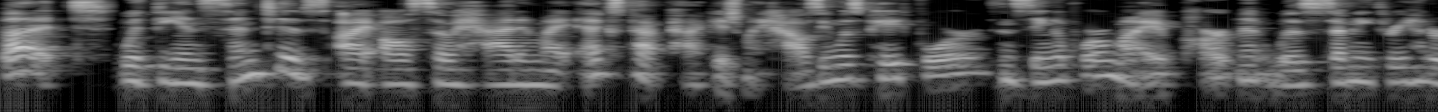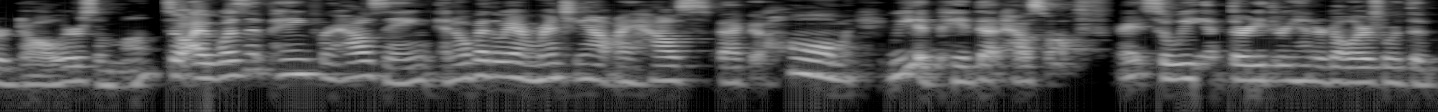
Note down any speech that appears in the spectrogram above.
But with the incentives I also had in my expat package, my housing was paid for in Singapore. My apartment was $7,300 a month. So I wasn't paying for housing. And oh, by the way, I'm renting out my house back at home. We had paid that house off, right? So we had $3,300 worth of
